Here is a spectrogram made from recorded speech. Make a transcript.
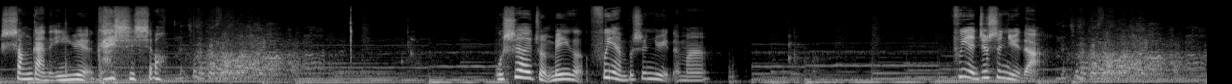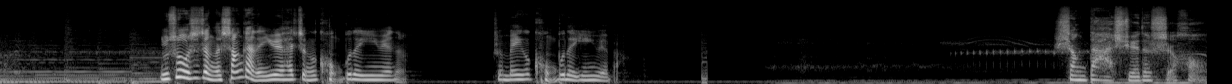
伤感的音乐，开始笑。我是要准备一个，敷衍不是女的吗？敷衍就是女的，你说我是整个伤感的音乐，还是整个恐怖的音乐呢？准备一个恐怖的音乐吧。上大学的时候，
